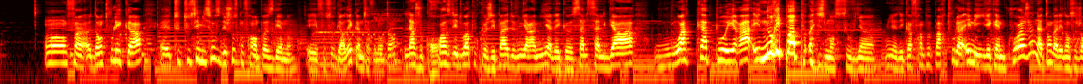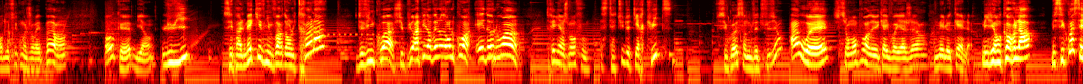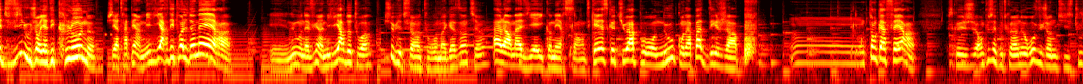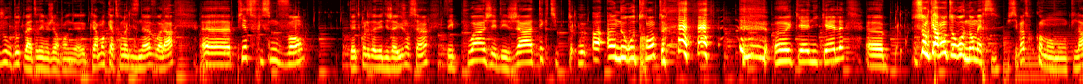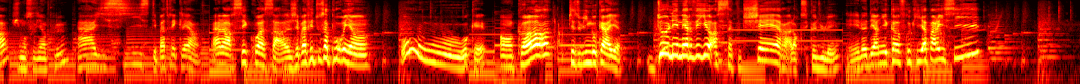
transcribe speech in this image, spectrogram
Enfin, dans tous les cas, euh, toutes ces missions, c'est des choses qu'on fera en post-game. Et il faut sauvegarder, comme ça fait longtemps. Là, je croise les doigts pour que j'ai pas à devenir ami avec euh, Salsalga, Wakapoera et Noripop Je m'en souviens. Il y a des coffres un peu partout, là. Eh, mais il est quand même courageux, Nathan, d'aller dans ce genre de truc. Moi, j'aurais peur, hein. Ok, bien. Lui C'est pas le mec qui est venu me voir dans le train, là? Devine quoi Je suis plus rapide en vélo dans le coin, et de loin Très bien, je m'en fous. Statue de terre cuite? C'est quoi, c'est un objet de fusion? Ah ouais Sûrement pour un écailles voyageur. Mais lequel? Mais il est encore là Mais c'est quoi cette ville où genre il y a des clones? J'ai attrapé un milliard d'étoiles de mer et nous, on a vu un milliard de toi. J'ai oublié de faire un tour au magasin, tiens. Alors, ma vieille commerçante, qu'est-ce que tu as pour nous qu'on n'a pas déjà? Hmm, Tant qu'à faire, parce que en plus ça coûte que 1 euro vu que j'en utilise toujours d'autres. Bah attendez mais je vais en prendre euh, clairement 99 voilà. Euh, pièces frisson vent. Peut-être qu'on les avait déjà eu, j'en sais rien. Des poids, j'ai déjà. Tech type. Euh, ah, 1,30€ Ok, nickel. Euh, 140 euros, non merci. Je sais pas trop comment on monte là, je m'en souviens plus. Ah, ici, c'était pas très clair. Alors, c'est quoi ça? J'ai pas fait tout ça pour rien. Ouh, ok. Encore? Pièce de bingo kai. De lait merveilleux Ah, ça, coûte cher, alors que c'est que du lait. Et le dernier coffre qu'il y a par ici?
